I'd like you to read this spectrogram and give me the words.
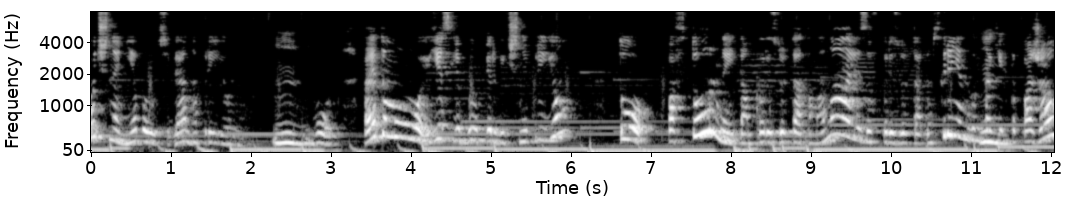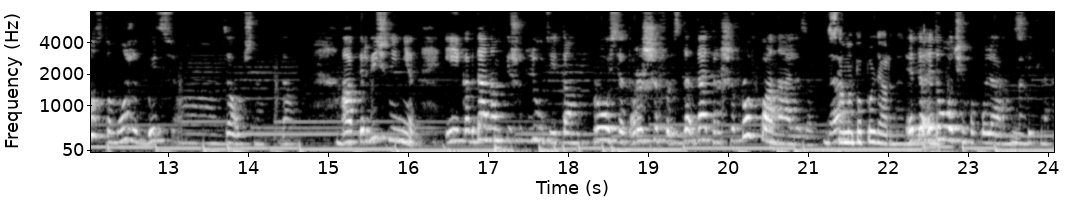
очно не был у тебя на приеме. Mm-hmm. Вот. Поэтому, если был первичный прием, то повторный там по результатам анализов, по результатам скринингов mm-hmm. каких-то, пожалуйста, может быть э, заочным, да. А первичный нет. И когда нам пишут люди, там просят расшифр... дать расшифровку анализов. Самое да? популярное. Это, это очень популярно, да. действительно.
